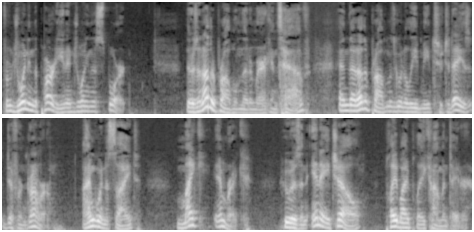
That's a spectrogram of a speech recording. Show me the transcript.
from joining the party and enjoying this sport. There's another problem that Americans have, and that other problem is going to lead me to today's different drummer. I'm going to cite Mike Emrick, who is an NHL play by play commentator.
